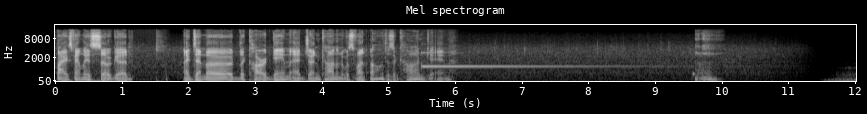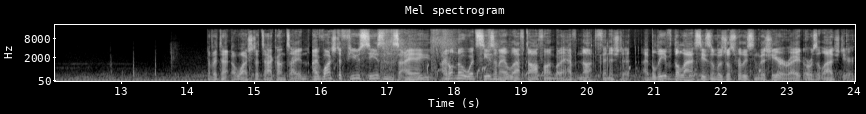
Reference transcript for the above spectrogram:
X Family is so good. I demoed the card game at Gen Con and it was fun. Oh, there's a card game. I watched Attack on Titan? I've watched a few seasons. I I don't know what season I left off on, but I have not finished it. I believe the last season was just releasing this year, right? Or was it last year?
